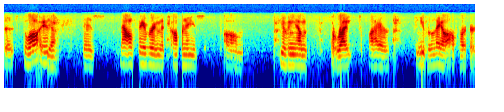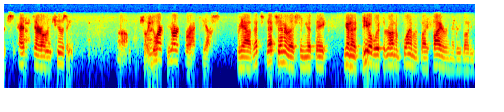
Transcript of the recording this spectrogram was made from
The, the law is yeah. is now favoring the companies, um, giving them the right to fire and even lay off workers at their own choosing. Um, so you're you're correct. Yes. Yeah, that's that's interesting that they going to deal with their unemployment by firing everybody.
